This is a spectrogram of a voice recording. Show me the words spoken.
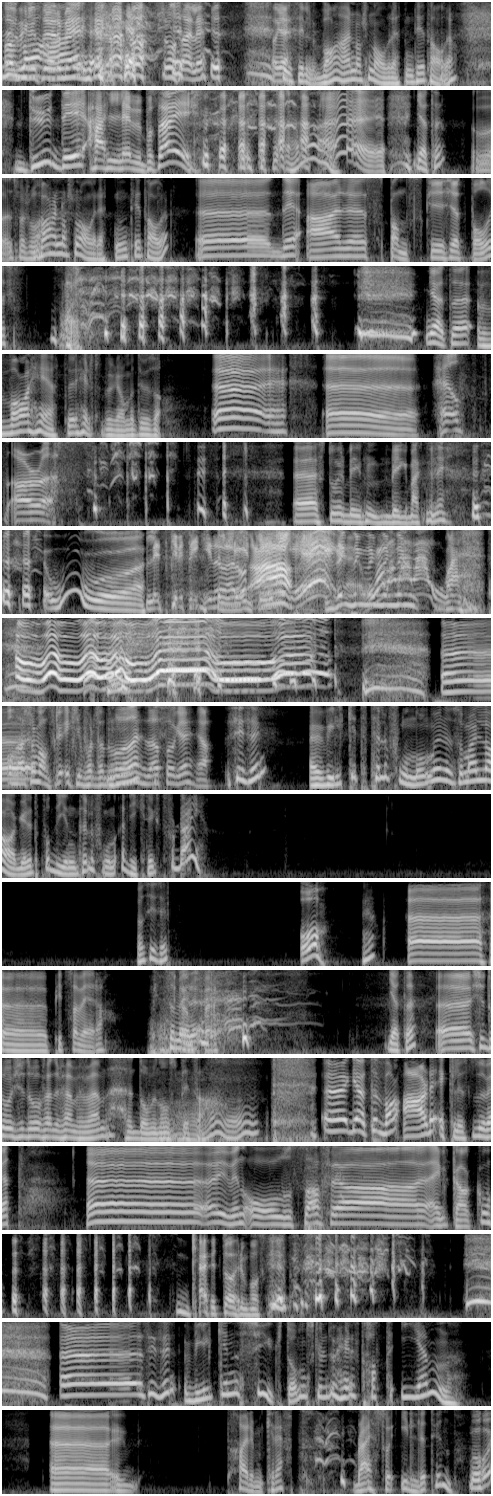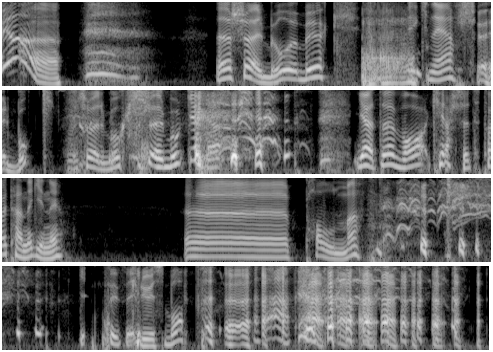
Sissel, hva er, okay. Sissel, hva er nasjonalretten til Italia? Du, det er leverpostei! Hey. Gaute, Spørsmålet? hva er nasjonalretten til Italia? Uh, det er eh, spanske kjøttboller. Gaute, hva heter helseprogrammet til USA? Uh, uh, health are us. Eh, stor Big, Big Mac-meny. Uh. Litt kritikk inni der òg. Ah! Zing, zing, zing, zing. Eh, det er så vanskelig å ikke fortsette med det der. Det er så gøy. Ja. Sissel, eh, hvilket telefonnummer som er lagret på din telefon er viktigst for deg? Og Sissel? Å! Ja. Uh, Pizzavera. Pizza Vera. Serverer. Gaute? Uh, 22, 22, 55, 55. Domino's pizza. Uh, Gaute, hva er det ekleste du vet? Uh, Øyvind Aalsa fra El Caco. Gaute Ormåsen. Eh, Sissel, hvilken sykdom skulle du helst hatt igjen? Eh, tarmkreft. Blei så ille tynn. Å ja! Uh, Skjørbuk i kne. Skjørbukk. Skjørbukk. Skjørbukk. Gaute, hva krasjet Titanic inn i? Eh, palme. Cruisebåt.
